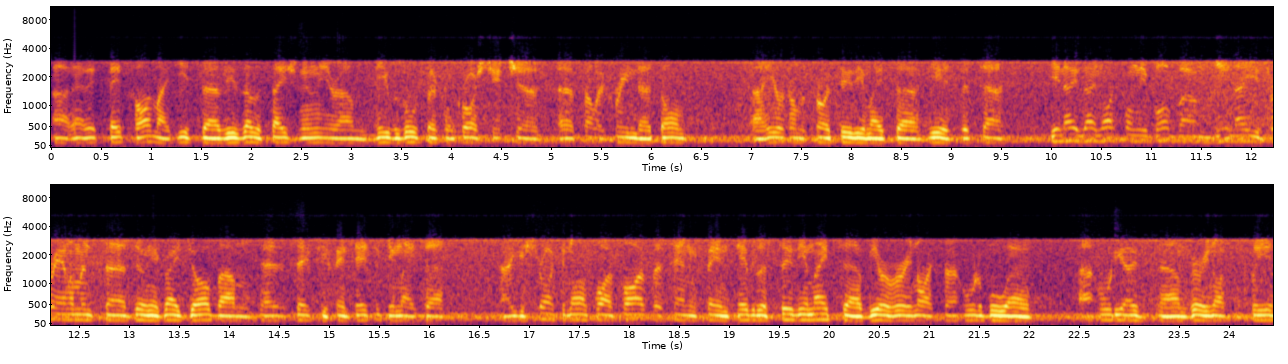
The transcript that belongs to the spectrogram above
Oh, no, that's, that's fine, mate. Yes, uh, there's other station in there. Um, he was also from Christchurch, uh, a fellow friend, uh, Don. Uh, he was on the side too there, mate. Uh, yes, but uh, you know, no, nice one there, Bob. Um, you know, your three elements uh, doing a great job. Um, it's actually fantastic, there, mate. Uh, uh, your Stryker 955 uh, sounding fantabulous too there, mate. Uh, very, very nice uh, audible uh, uh, audio, um, very nice and clear.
